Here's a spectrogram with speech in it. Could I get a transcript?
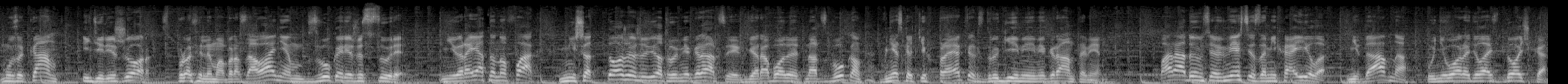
музыкант и дирижер с профильным образованием в звукорежиссуре. Невероятно, но факт. Миша тоже живет в эмиграции, где работает над звуком в нескольких проектах с другими иммигрантами. Порадуемся вместе за Михаила. Недавно у него родилась дочка,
